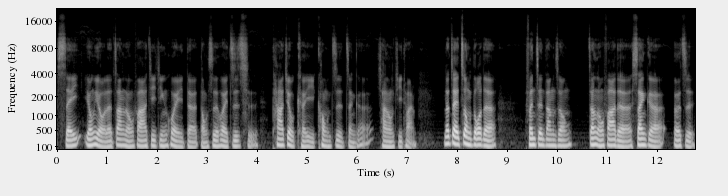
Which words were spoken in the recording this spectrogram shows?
谁拥有了张荣发基金会的董事会支持，他就可以控制整个长荣集团。那在众多的纷争当中，张荣发的三个儿子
